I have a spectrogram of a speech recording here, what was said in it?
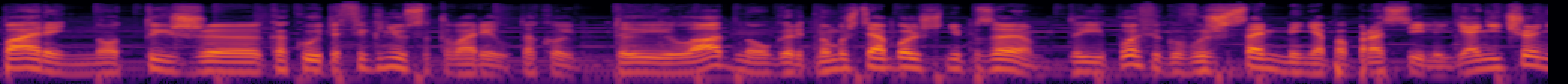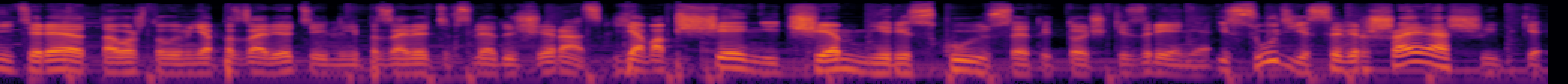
парень, но ты же какую-то фигню сотворил. Такой, да и ладно, он говорит, ну мы же тебя больше не позовем. Да и пофигу, вы же сами меня попросили. Я ничего не теряю от того, что вы меня позовете или не позовете в следующий раз. Я вообще ничем не рискую с этой точки зрения. И судьи, совершая ошибки.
